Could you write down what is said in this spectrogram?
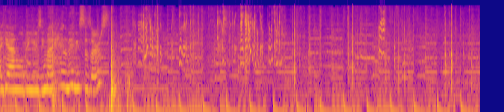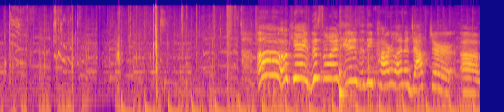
Again, we'll be using my hand handy scissors. Is the Powerline adapter. Um,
